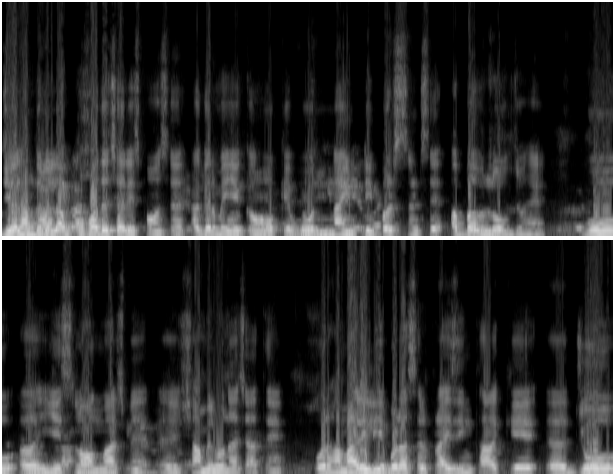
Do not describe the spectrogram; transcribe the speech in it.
जो अल्हम्दुलिल्लाह बहुत अच्छा रिस्पॉन्स है। अगर मैं ये कहूँ कि वो 90 परसेंट से अबव लोग जो हैं वो ये इस लॉन्ग मार्च में शामिल होना चाहते हैं। और हमारे लिए बड़ा सरप्राइजिंग था कि जो,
